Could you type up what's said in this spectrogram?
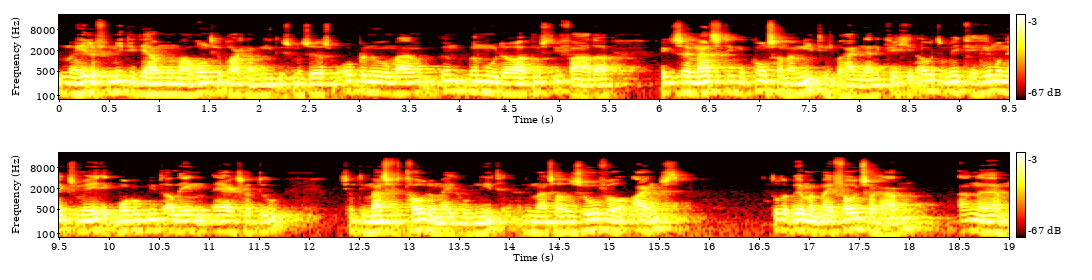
mijn hele familie die hebben me maar rondgebracht naar meetings. Mijn zus, mijn open oma, mijn, mijn moeder, mijn stiefvader. Er zijn mensen die me constant naar meetings brengen en ik kreeg geen auto mee, ik kreeg helemaal niks mee. Ik mocht ook niet alleen ergens naartoe. Want die mensen vertrouwden mij gewoon niet. Die mensen hadden zoveel angst, tot het weer met mij fout zou gaan. En uh,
